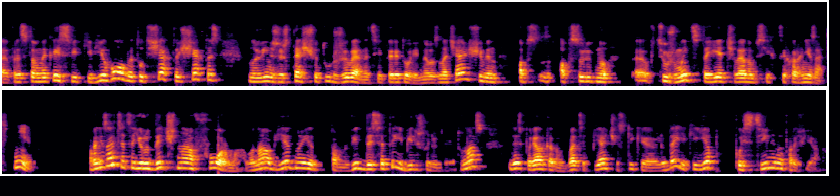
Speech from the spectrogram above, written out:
е, представники свідків Єгови, тут ще хтось, ще хтось. Ну він же ж те, що тут живе на цій території, не означає, що він абс- абсолютно е, в цю ж мить стає членом всіх цих організацій. Ні. Організація це юридична форма, вона об'єднує там від 10 і більше людей. От у нас десь порядка там 25 чи скільки людей, які є постійними парафіянами.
